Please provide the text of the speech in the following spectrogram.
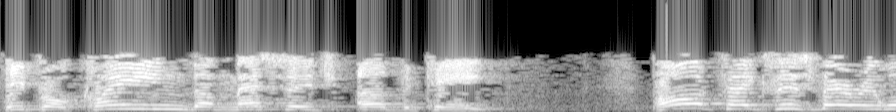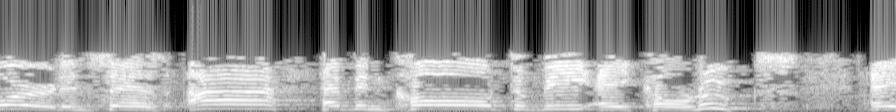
He proclaimed the message of the king. Paul takes this very word and says, I have been called to be a karux, a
